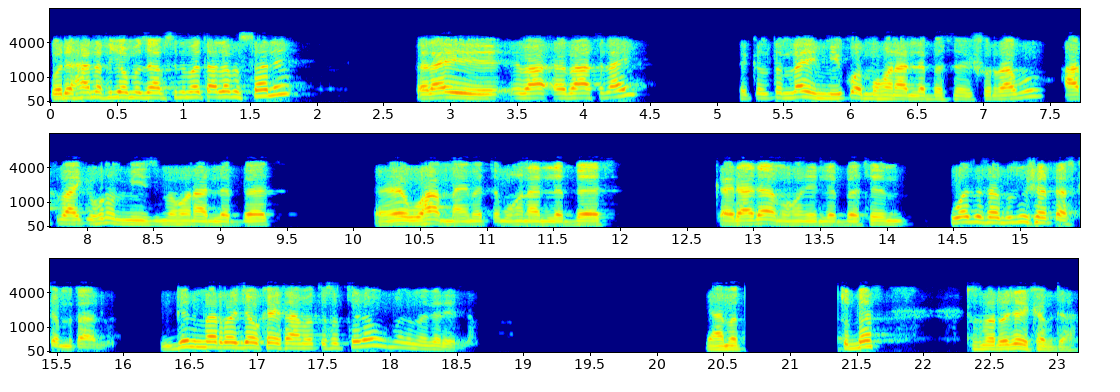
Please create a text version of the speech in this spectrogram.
ወደ ሐነፍያው መዛብ ስንመጣ ለምሳሌ ላይ እባት ላይ ቅልጥም ላይ የሚቆም መሆን አለበት። ሹራቡ አጥባቂ ሆኖ የሚይዝ መሆን አለበት። ውሃ የማይመጥ መሆን አለበት። ቀዳዳ መሆን የለበትም ወዘተ ብዙ ሸርጥ ያስቀምጣሉ። ግን መረጃው ከየት አመጡ ስትለው ምንም ነገር የለም። ያመጡበት መረጃው ይከብዳል።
